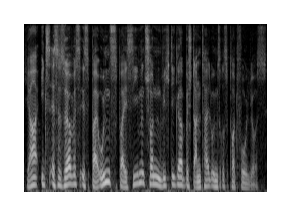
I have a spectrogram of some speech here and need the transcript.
Ja, X as a Service ist bei uns, bei Siemens schon ein wichtiger Bestandteil unseres Portfolios.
